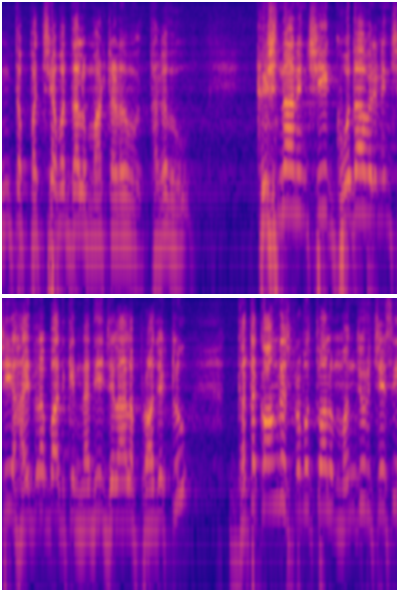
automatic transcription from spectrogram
ఇంత పచ్చి అబద్ధాలు మాట్లాడడం తగదు. కృష్ణా నుంచి గోదావరి నుంచి హైదరాబాద్కి నదీ జలాల ప్రాజెక్టులు గత కాంగ్రెస్ ప్రభుత్వాలు మంజూరు చేసి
